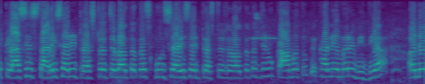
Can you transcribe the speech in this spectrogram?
એ ક્લાસીસ સારી સારી ટ્રસ્ટો ચલાવતો હતો સ્કૂલ સારી સારી ટ્રસ્ટો ચલાવતો હતો, જેનું કામ હતું કે ખાલી અમારે વિદ્યા અને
